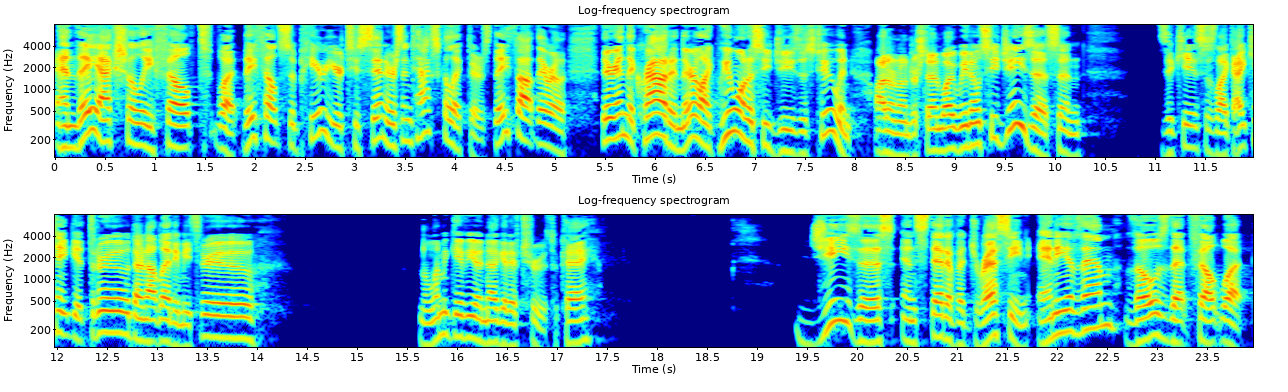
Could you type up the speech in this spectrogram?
And they actually felt what? They felt superior to sinners and tax collectors. They thought they were, they're in the crowd and they're like, we want to see Jesus too. And I don't understand why we don't see Jesus. And Zacchaeus is like, I can't get through. They're not letting me through. Now, let me give you a nugget of truth, okay? Jesus, instead of addressing any of them, those that felt what?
